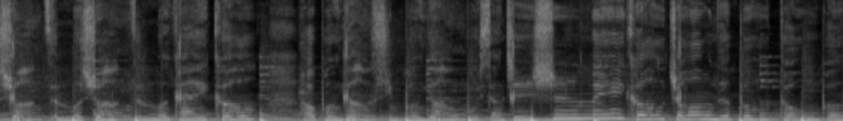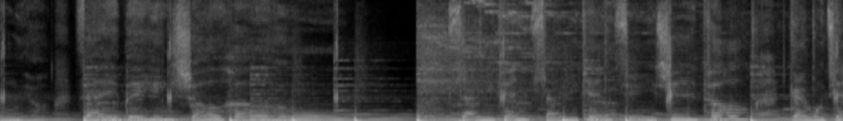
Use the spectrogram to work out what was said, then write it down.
说？怎么说？怎么开口？好朋友，新朋友，不想只是你口中的普通朋友，在背影守候。下雨天，下雨天，写意湿透，该往前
